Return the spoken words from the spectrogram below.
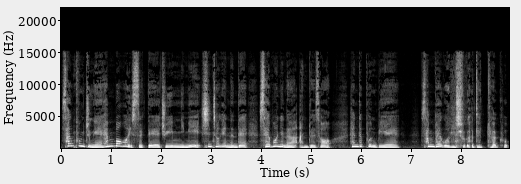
상품 중에 햄버거 있을 때 주임님이 신청했는데 세 번이나 안 돼서 핸드폰비에 300원 추가됐다고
